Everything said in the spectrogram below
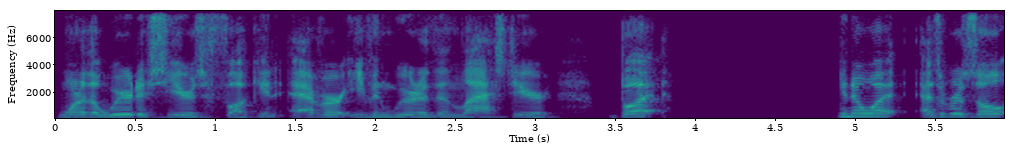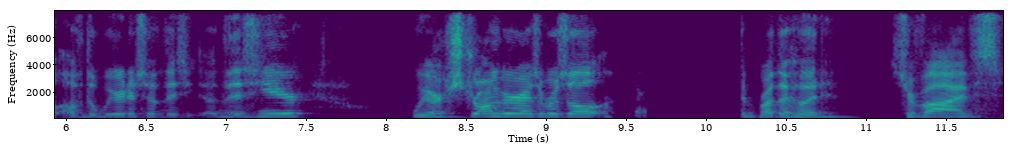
One of the weirdest years fucking ever, even weirder than last year. But you know what? As a result of the weirdness of this of this year, we are stronger as a result. The brotherhood survives.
